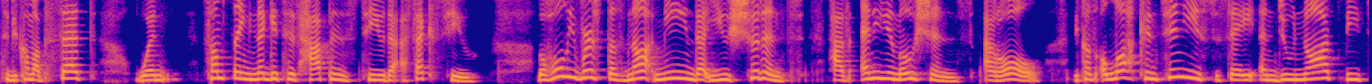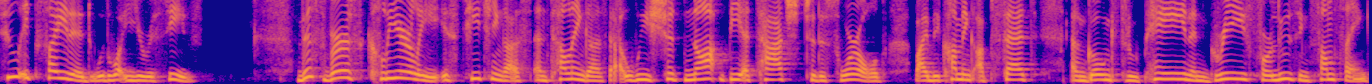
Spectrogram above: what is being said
to become upset when something negative happens to you that affects you. The holy verse does not mean that you shouldn't have any emotions at all because Allah continues to say, and do not be too excited with what you receive. This verse clearly is teaching us and telling us that we should not be attached to this world by becoming upset and going through pain and grief for losing something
